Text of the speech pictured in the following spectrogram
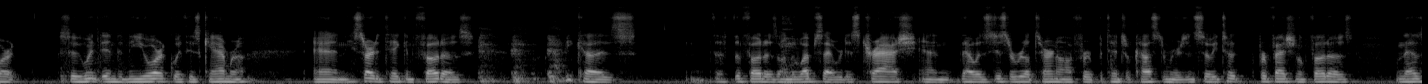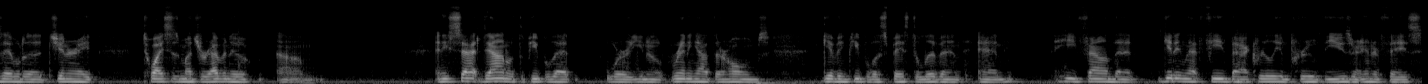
York. So he went into New York with his camera, and he started taking photos because the, the photos on the website were just trash, and that was just a real turnoff for potential customers. And so he took professional photos, and that was able to generate twice as much revenue. Um, and he sat down with the people that were, you know, renting out their homes, giving people a space to live in, and he found that getting that feedback really improved the user interface,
